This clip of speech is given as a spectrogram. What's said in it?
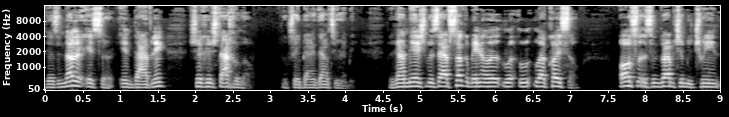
There's another Isser in davening, Shekir Shtachelo. Looks like bang down to Rebbe. V'gam Yesh B'Zav Sukkah Bein Lakoiso. Also, there's an interruption between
